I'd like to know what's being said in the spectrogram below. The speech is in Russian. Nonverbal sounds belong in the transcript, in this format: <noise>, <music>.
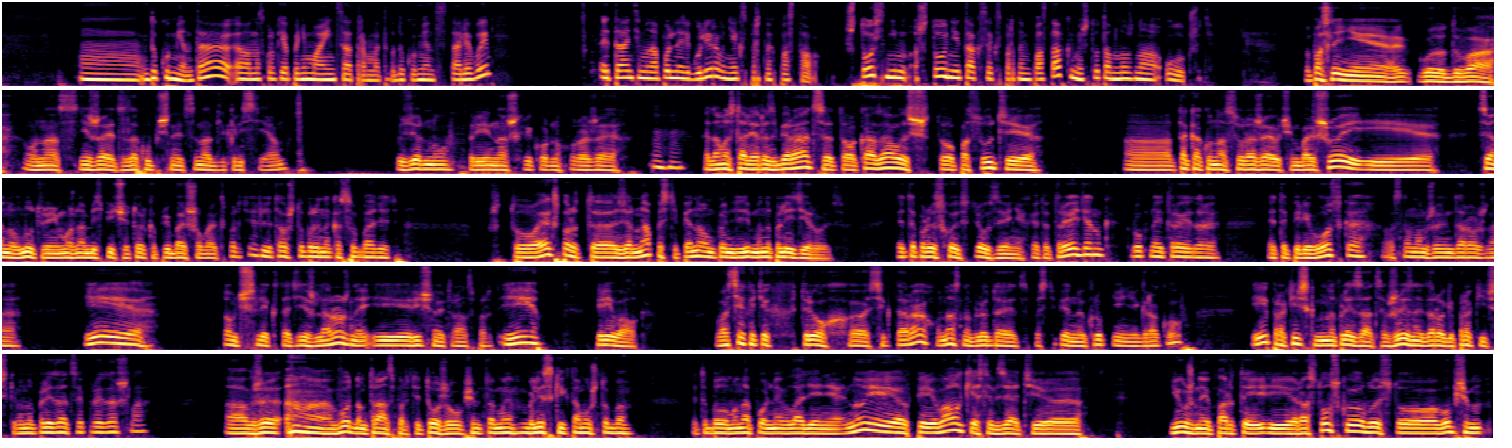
документа. Э, Насколько я понимаю, инициатором этого документа стали вы. Это антимонопольное регулирование экспортных поставок. Что с ним, что не так с экспортными поставками, что там нужно улучшить? Ну, последние года два у нас снижается закупочная цена для крестьян по зерну при наших рекордных урожаях. Угу. Когда мы стали разбираться, то оказалось, что, по сути, а, так как у нас урожай очень большой, и цену внутреннюю можно обеспечить только при большом экспорте, для того, чтобы рынок освободить, что экспорт э, зерна постепенно монополи- монополизируется. Это происходит в трех звеньях. Это трейдинг, крупные трейдеры, это перевозка, в основном железнодорожная, и в том числе, кстати, и железнодорожный, и речной транспорт, и перевалка. Во всех этих трех э, секторах у нас наблюдается постепенное укрупнение игроков и практически монополизация. В железной дороге практически монополизация произошла. А в, же, <clears throat> в водном транспорте тоже, в общем-то, мы близки к тому, чтобы это было монопольное владение. Ну и в перевалке, если взять э, южные порты и Ростовскую область, то, в общем,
